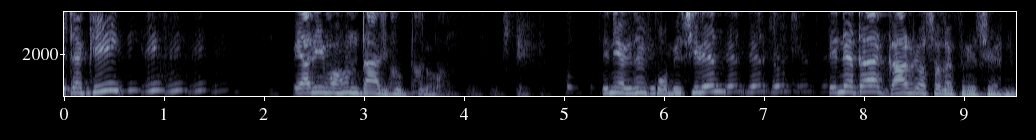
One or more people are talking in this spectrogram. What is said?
এটা কি? প্যারি মোহন দাশগুপ্ত। তিনি একজন কবি ছিলেন। তিনি একটা গান রচনা করেছিলেন।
